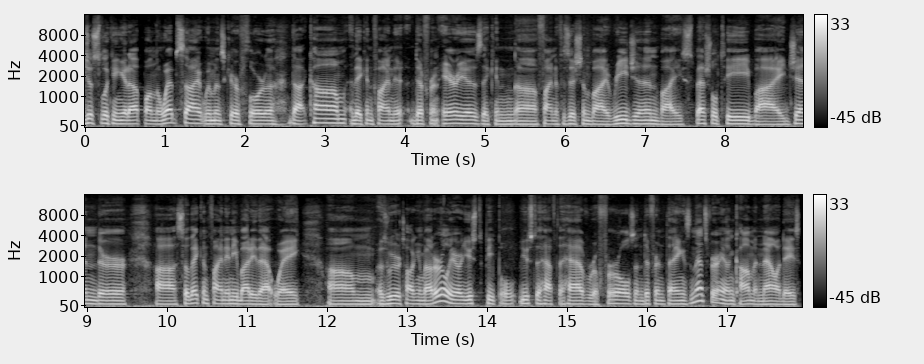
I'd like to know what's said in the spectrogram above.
just looking it up on the website, womenscareflorida.com, they can find different areas. They can uh, find a physician by region, by by specialty, by gender, uh, so they can find anybody that way. Um, as we were talking about earlier, used to people used to have to have referrals and different things, and that's very uncommon nowadays.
